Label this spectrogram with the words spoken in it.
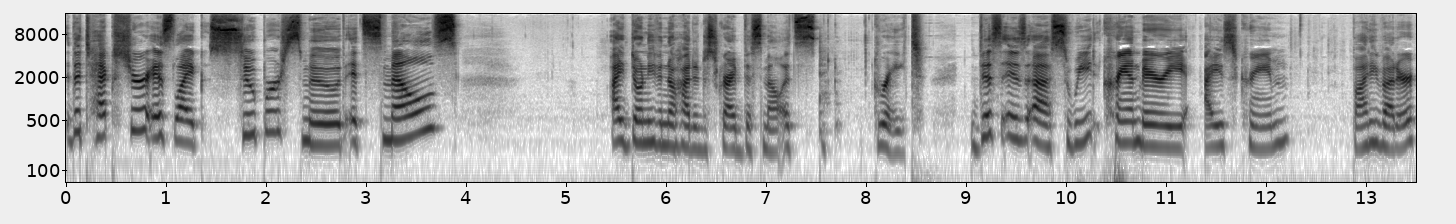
the texture is like super smooth. It smells, I don't even know how to describe the smell. It's great. This is a sweet cranberry ice cream body butter.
